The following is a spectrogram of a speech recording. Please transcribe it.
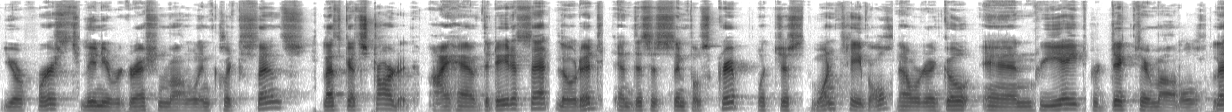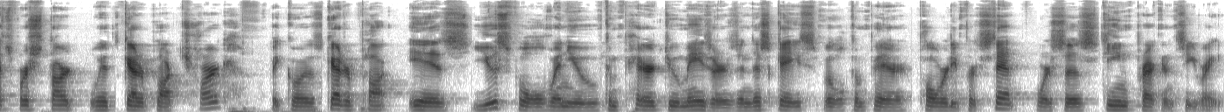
your first linear regression model in Qlik Sense. Let's get started. I have the data set loaded and this is simple script with just one table. Now we're going to go and create predictor model. Let's first start with scatterplot chart because scatterplot is useful when you compare two measures. In this case, we'll compare poverty percent versus teen pregnancy rate.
